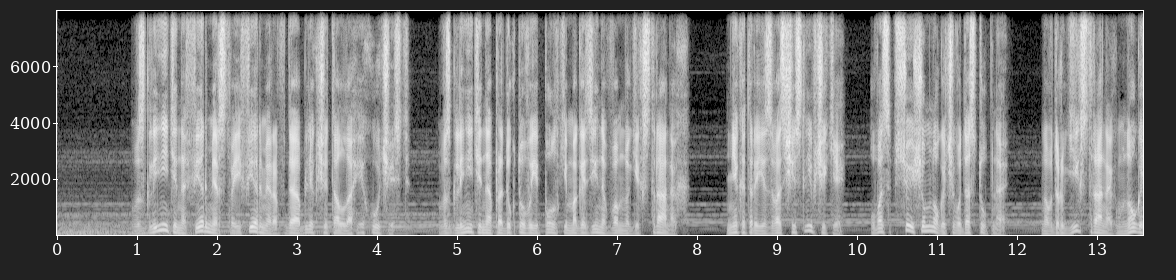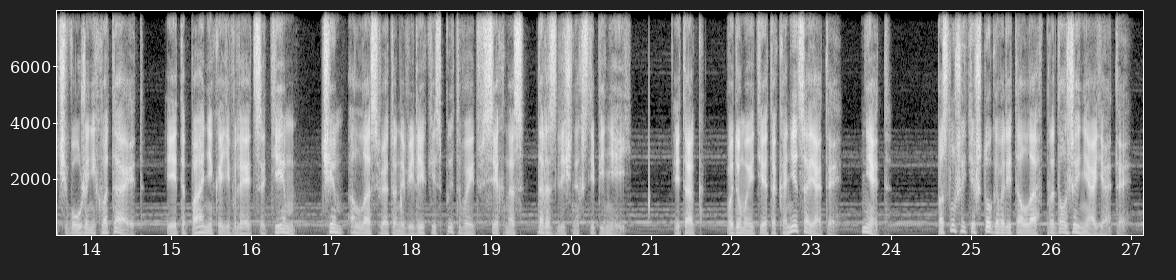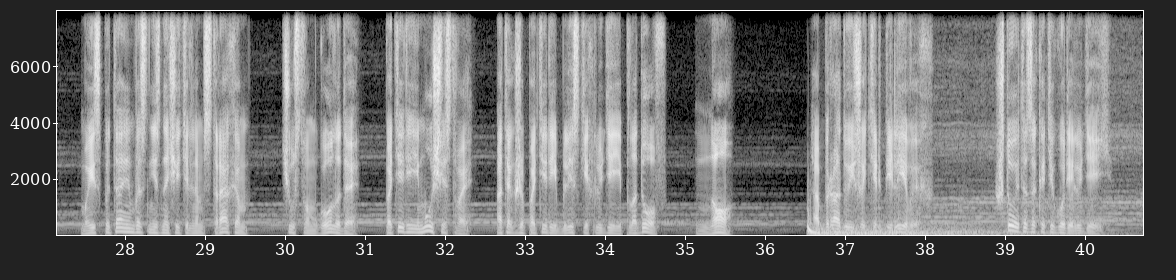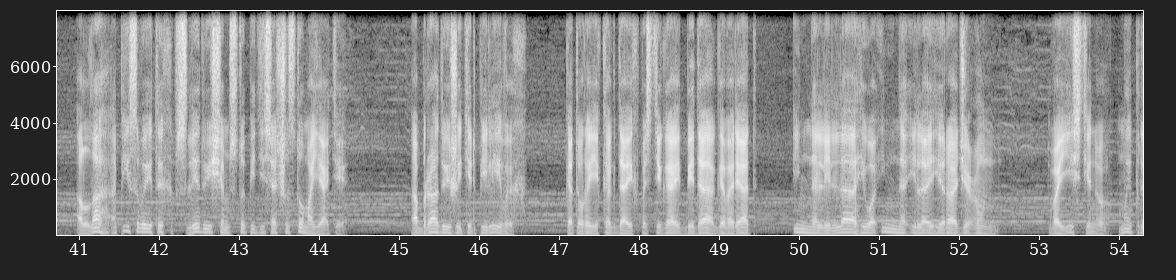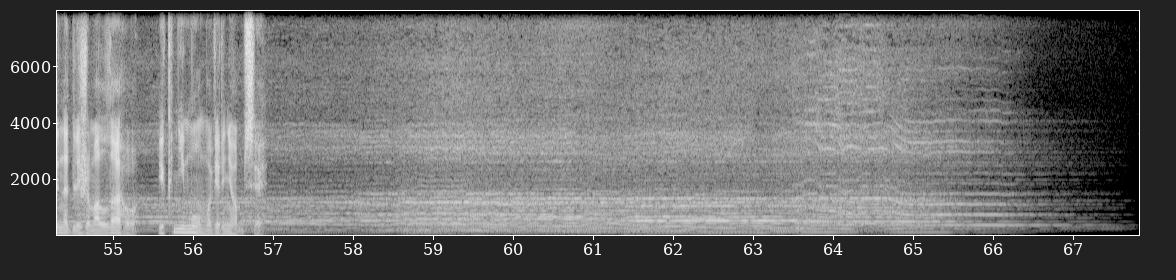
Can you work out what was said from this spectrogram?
Взгляните на фермерство и фермеров, да облегчит Аллах их участь. Взгляните на продуктовые полки магазинов во многих странах. Некоторые из вас счастливчики, у вас все еще много чего доступно, но в других странах много чего уже не хватает. И эта паника является тем, чем Аллах Свято Велик испытывает всех нас до различных степеней. Итак, вы думаете, это конец аяты? Нет. Послушайте, что говорит Аллах в продолжении аяты. «Мы испытаем вас незначительным страхом, чувством голода, потерей имущества, а также потерей близких людей и плодов, но обрадуй же терпеливых». Что это за категория людей? Аллах описывает их в следующем 156 аяте – обрадуй же терпеливых, которые, когда их постигает беда, говорят «Инна лилляхи ва инна иляхи раджиун». Воистину, мы принадлежим Аллаху, и к Нему мы вернемся.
